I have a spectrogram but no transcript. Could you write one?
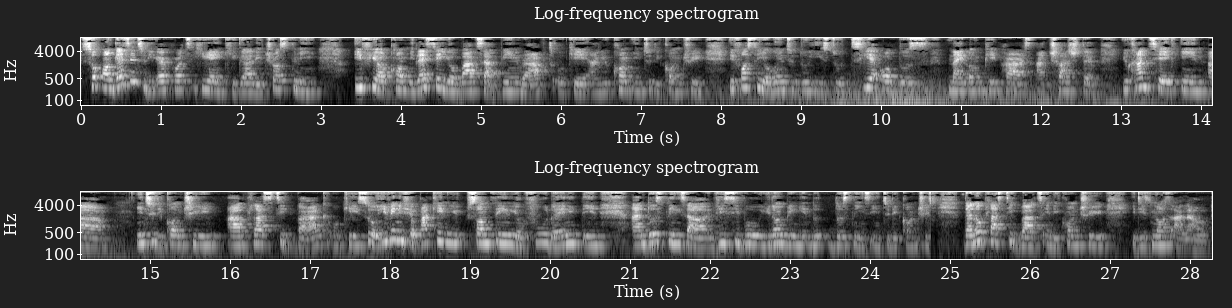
so on getting to the airport here in Kigali, trust me, if you are coming, let's say your bags are being wrapped, okay, and you come into the country, the first thing you're going to do is to tear up those nylon papers and trash them. You can't take in uh, into the country a plastic bag okay? So even if you're packing something your food or anything and those things are visible you don't bring in those things into the country. There are no plastic bags in the country. It is not allowed.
